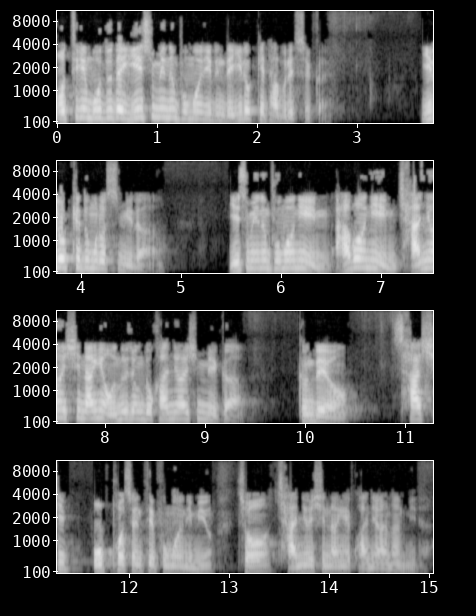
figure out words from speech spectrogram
어떻게 모두 다 예수 믿는 부모님인데 이렇게 답을 했을까요? 이렇게도 물었습니다. 예수 믿는 부모님, 아버님, 자녀 신앙이 어느 정도 관여하십니까? 그런데요, 45%의 부모님이요. 저 자녀 신앙에 관여 안 합니다.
